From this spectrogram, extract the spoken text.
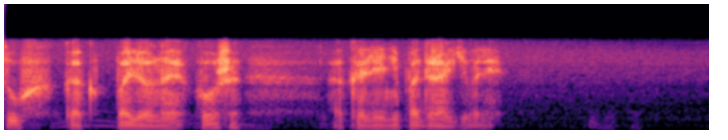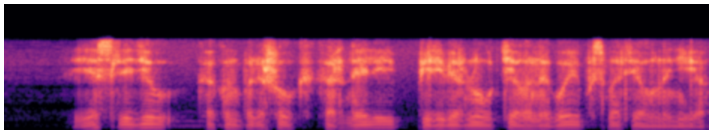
сух, как паленая кожа, а колени подрагивали. Я следил, как он подошел к Корнелии, перевернул тело ногой и посмотрел на нее.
